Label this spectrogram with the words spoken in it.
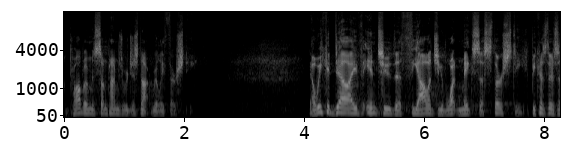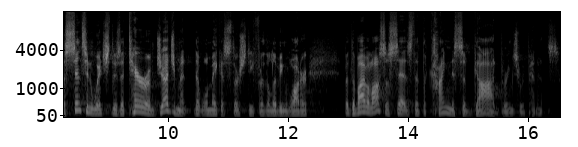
The problem is sometimes we're just not really thirsty. Now, we could dive into the theology of what makes us thirsty, because there's a sense in which there's a terror of judgment that will make us thirsty for the living water. But the Bible also says that the kindness of God brings repentance.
